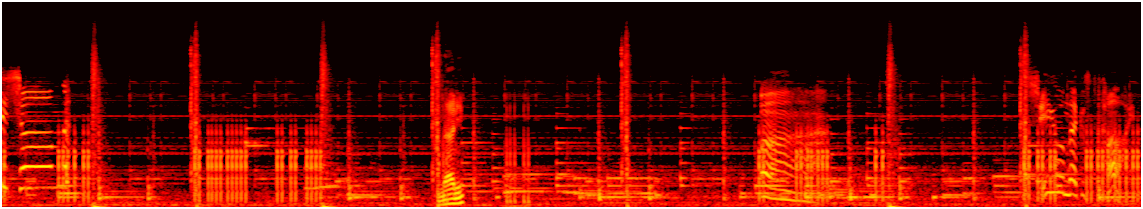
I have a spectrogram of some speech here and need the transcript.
buy! Nani? Uh, see you next time.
